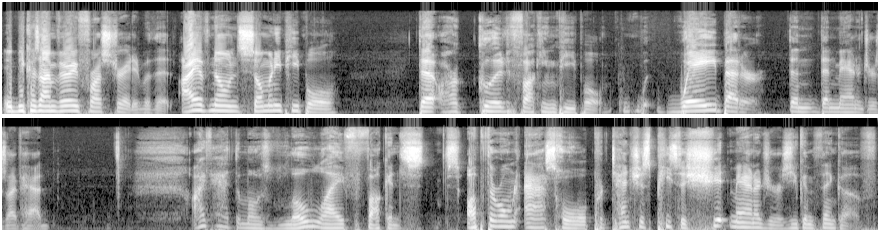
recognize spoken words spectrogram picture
it, because I'm very frustrated with it. I have known so many people that are good fucking people, w- way better than, than managers I've had. I've had the most low life, fucking up their own asshole, pretentious piece of shit managers you can think of.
